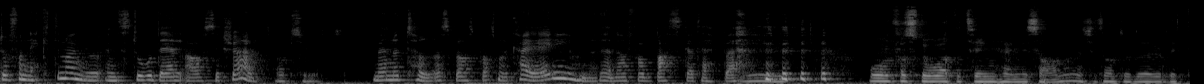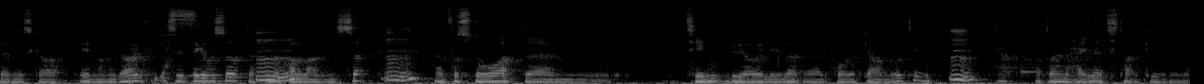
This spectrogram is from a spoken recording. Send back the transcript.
da fornekter man jo en stor del av seg sjøl. Absolutt. Men å tørre å spørre spørsmålet Hva er egentlig under det der forbaska teppet? Mm. Og forstå at ting henger sammen. ikke sant? Og Det er jo litt det vi skal innom i dag. Yes. Så jeg har forstått. Dette med Mhm. balanse. Mm. Men forstå at um, ting du gjør i livet, eh, påvirker andre ting. Mm. At det er en helhetstanke i det. Da.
